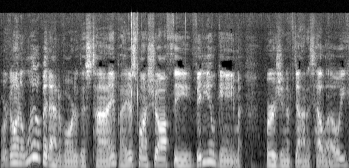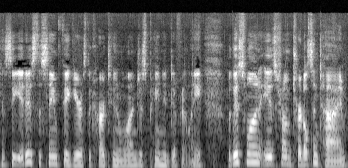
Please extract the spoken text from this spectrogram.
we're going a little bit out of order this time, but I just want to show off the video game version of Donatello. You can see it is the same figure as the cartoon one, just painted differently. But this one is from Turtles in Time.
